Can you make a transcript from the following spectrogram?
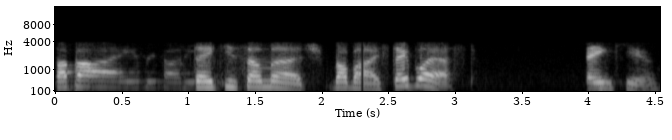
Bye bye, everybody. Thank you so much. Bye-bye. Stay blessed. Thank you.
